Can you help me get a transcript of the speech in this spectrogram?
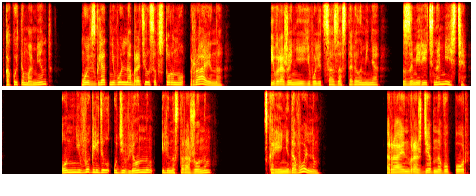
В какой-то момент мой взгляд невольно обратился в сторону Райана, и выражение его лица заставило меня замереть на месте. Он не выглядел удивленным или настороженным, скорее недовольным. Райан враждебно в упор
